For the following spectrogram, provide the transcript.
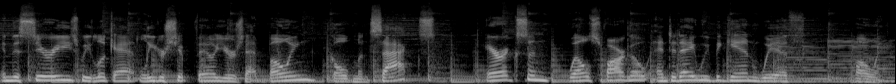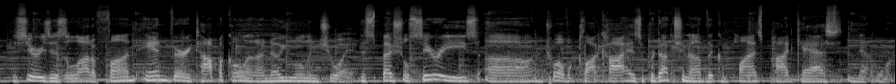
In this series, we look at leadership failures at Boeing, Goldman Sachs, Ericsson, Wells Fargo, and today we begin with Boeing. The series is a lot of fun and very topical, and I know you will enjoy it. This special series uh, on 12 O'Clock High is a production of the Compliance Podcast Network.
